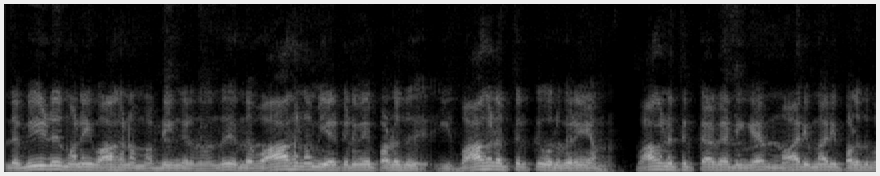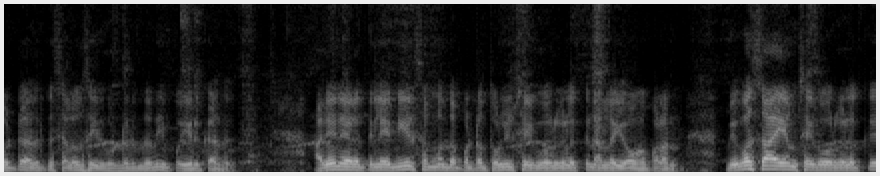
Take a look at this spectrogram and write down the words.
இந்த வீடு மனை வாகனம் அப்படிங்கிறது வந்து இந்த வாகனம் ஏற்கனவே பழுது. வாகனத்திற்கு ஒரு விரயம். வாகனத்திற்காக நீங்கள் மாறி மாறி பழுதுபட்டு அதுக்கு செலவு செய்து கொண்டிருந்தது இப்போ இருக்காது. அதே நேரத்தில் நீர் சம்பந்தப்பட்ட தொழில் செய்பவர்களுக்கு நல்ல யோக பலன். விவசாயம் செய்பவர்களுக்கு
